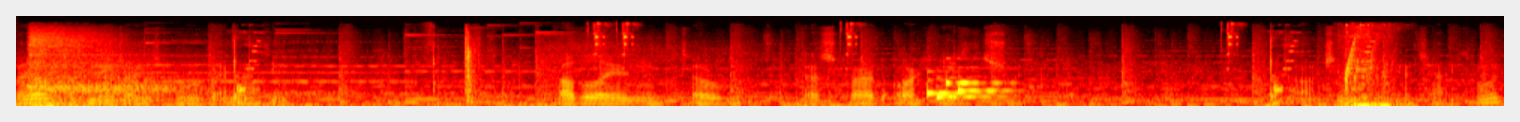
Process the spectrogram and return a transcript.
well, second knight dragon's nothing. Probably until discard or oh, he is destroyed. I'll change the attack mode.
